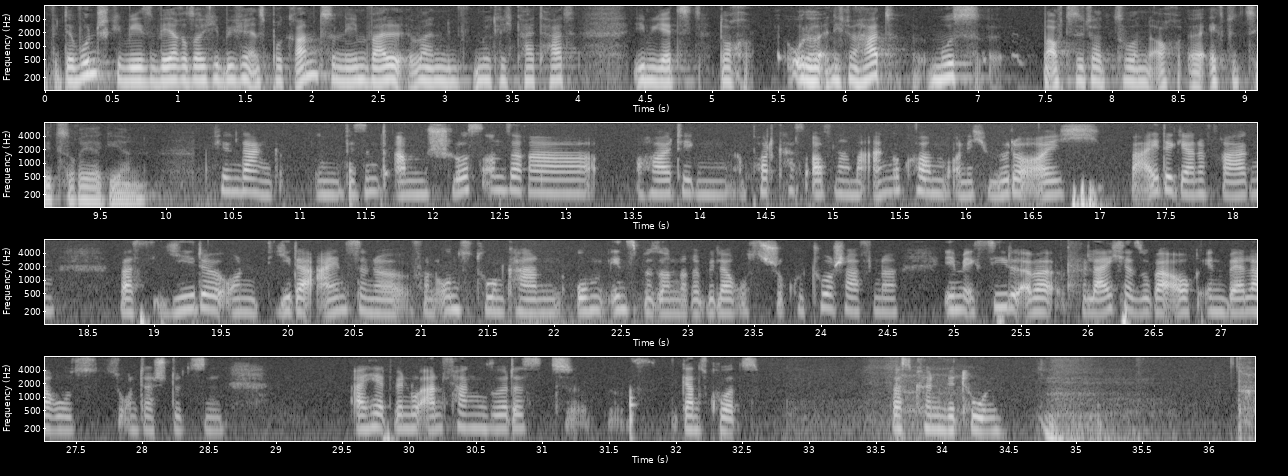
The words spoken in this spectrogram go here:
der Wunsch gewesen wäre, solche Bücher ins Programm zu nehmen, weil man die Möglichkeit hat, eben jetzt doch, oder nicht nur hat, muss auf die Situation auch äh, explizit zu reagieren. Vielen Dank. Wir sind am Schluss unserer heutigen Podcast-Aufnahme angekommen und ich würde euch beide gerne fragen, was jede und jeder einzelne von uns tun kann, um insbesondere belarussische Kulturschaffende im Exil, aber vielleicht ja sogar auch in Belarus zu unterstützen. Ayet, wenn du anfangen würdest, ganz kurz, was können wir tun?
